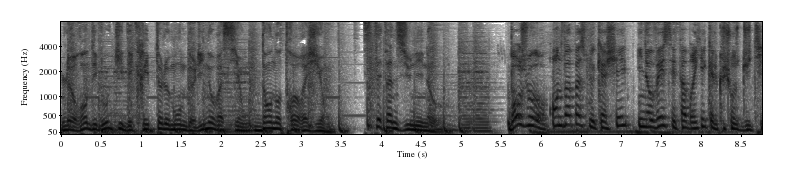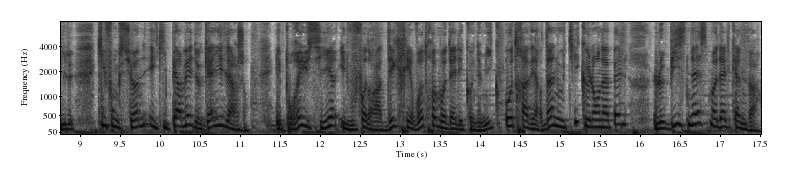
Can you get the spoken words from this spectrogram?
Le rendez-vous qui décrypte le monde de l'innovation dans notre région. Stéphane Zunino. Bonjour, on ne va pas se le cacher, innover c'est fabriquer quelque chose d'utile, qui fonctionne et qui permet de gagner de l'argent. Et pour réussir, il vous faudra décrire votre modèle économique au travers d'un outil que l'on appelle le Business Model Canva.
